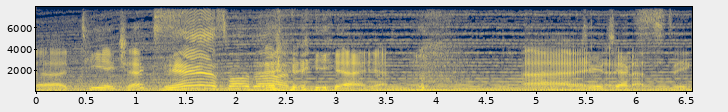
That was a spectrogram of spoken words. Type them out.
Uh, THX? Yes, well done. yeah, yeah. Uh, THX. That sting.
